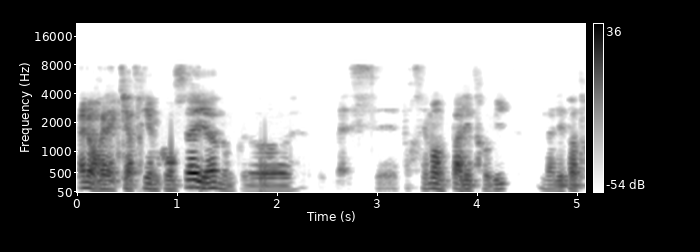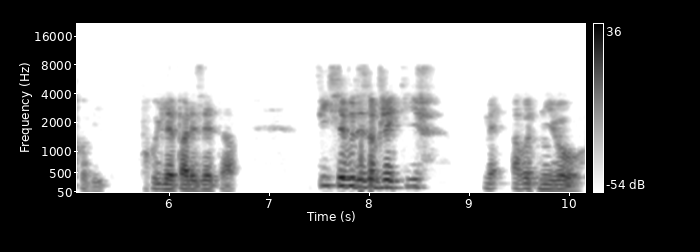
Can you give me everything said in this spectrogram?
Alors, le quatrième conseil, hein, donc, euh, ben, c'est forcément de ne pas aller trop vite. N'allez pas trop vite. Brûlez pas les étapes. Fixez-vous des objectifs, mais à votre niveau.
